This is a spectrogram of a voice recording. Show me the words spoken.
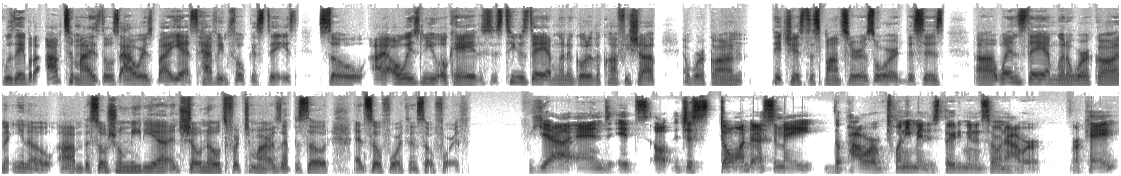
was able to optimize those hours by yes having focus days so i always knew okay this is tuesday i'm going to go to the coffee shop and work on pitches to sponsors, or this is uh, Wednesday. I'm going to work on, you know, um, the social media and show notes for tomorrow's episode, and so forth and so forth. Yeah, and it's uh, just don't underestimate the power of 20 minutes, 30 minutes, or an hour. Okay.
